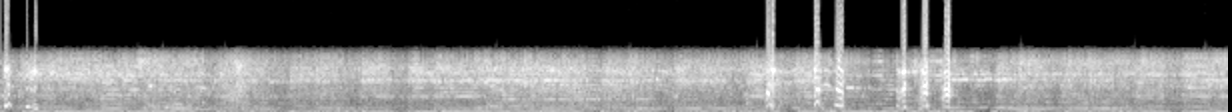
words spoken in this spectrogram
Ha ha ha!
